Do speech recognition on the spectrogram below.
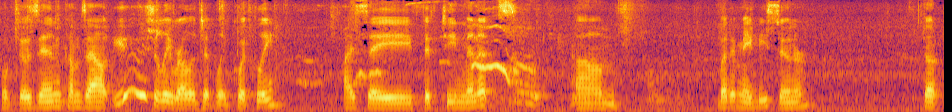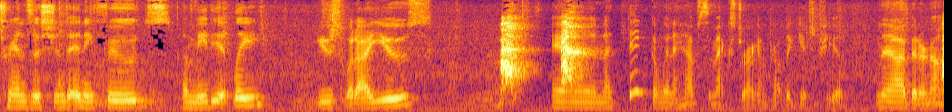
What goes in comes out usually relatively quickly. I say 15 minutes, um, but it may be sooner. Don't transition to any foods immediately. Use what I use. And I think I'm going to have some extra I can probably give to you. No, I better not.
